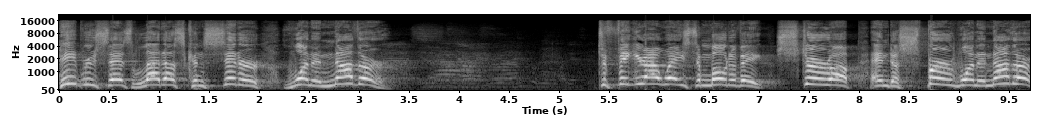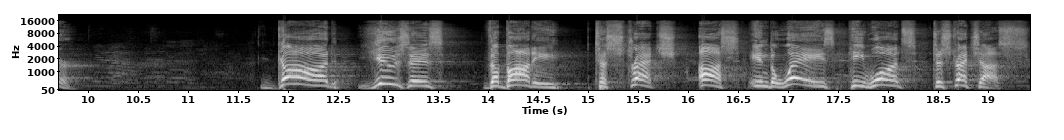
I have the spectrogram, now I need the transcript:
Hebrews says, let us consider one another to figure out ways to motivate, stir up, and to spur one another. God uses the body to stretch us in the ways He wants to stretch us.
